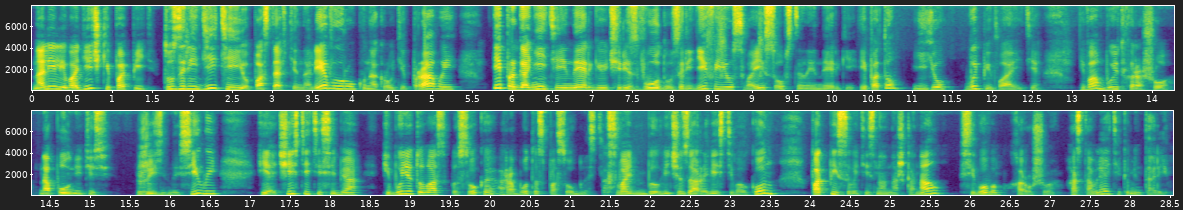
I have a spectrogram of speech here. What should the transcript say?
налили водички попить, то зарядите ее, поставьте на левую руку, накройте правой и прогоните энергию через воду, зарядив ее своей собственной энергией. И потом ее выпиваете. И вам будет хорошо. Наполнитесь жизненной силой и очистите себя. И будет у вас высокая работоспособность. С вами был Вичезар и Вести Волкон. Подписывайтесь на наш канал. Всего вам хорошего. Оставляйте комментарии.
